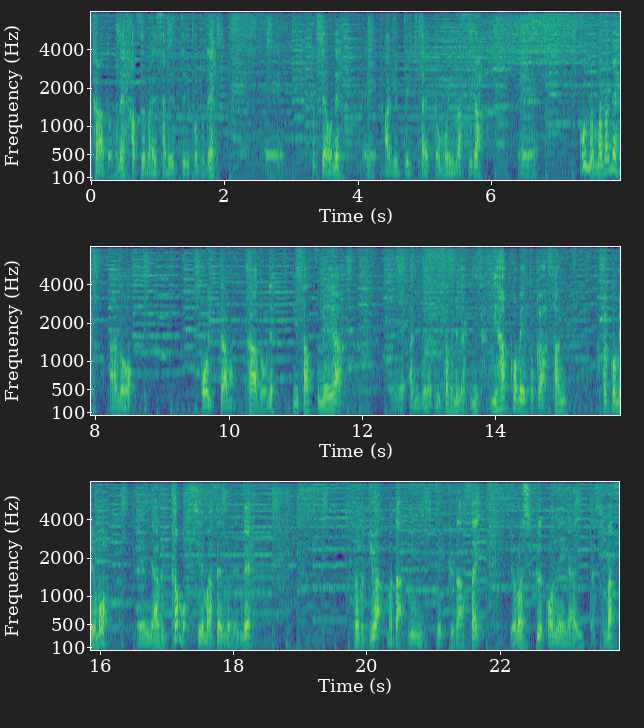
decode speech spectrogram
カードもね、発売されるということで、えー、そちらをね、えー、上げていきたいと思いますが、えー、今度またね、あの、こういったカードをね、2冊目や、えー、あ、これ2冊目だ、2, 2箱目とか3箱目も、えー、やるかもしれませんのでね、その時はまた見に来てください。よろしくお願いいたします。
